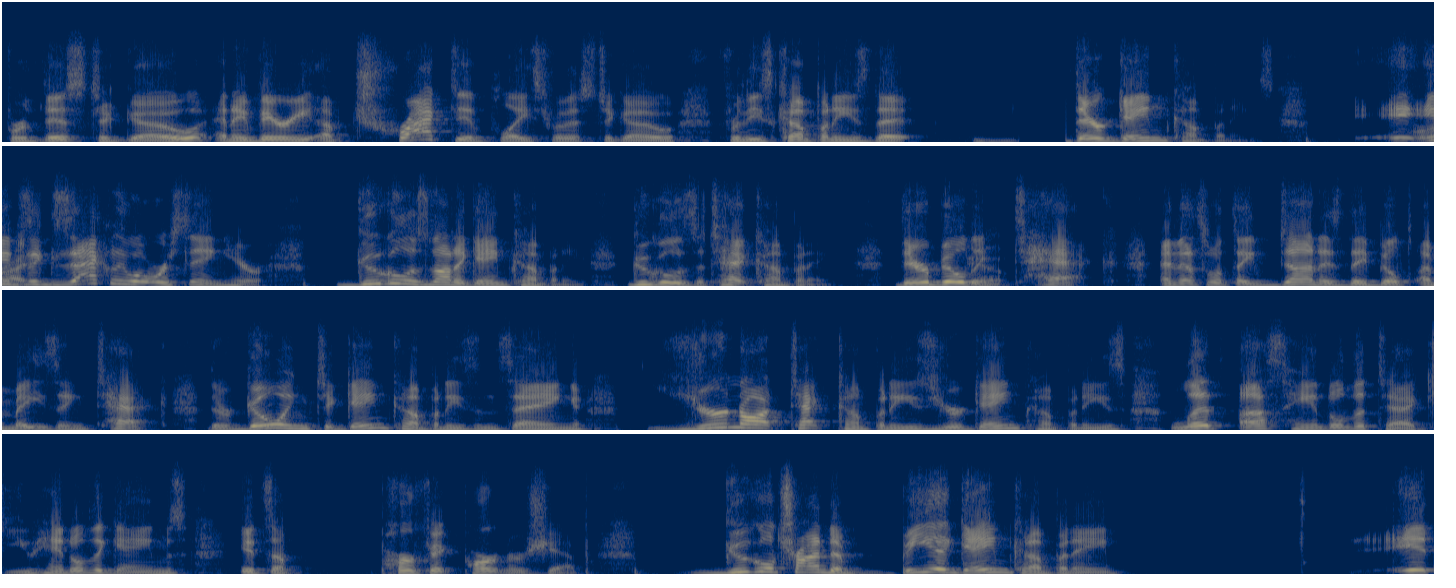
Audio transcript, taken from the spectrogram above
for this to go and a very attractive place for this to go for these companies that they're game companies it's right. exactly what we're seeing here. Google is not a game company. Google is a tech company. They're building yeah. tech, and that's what they've done is they built amazing tech. They're going to game companies and saying, "You're not tech companies, you're game companies. Let us handle the tech, you handle the games. It's a perfect partnership." Google trying to be a game company, it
